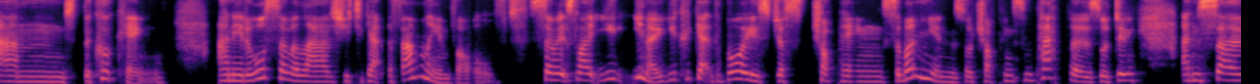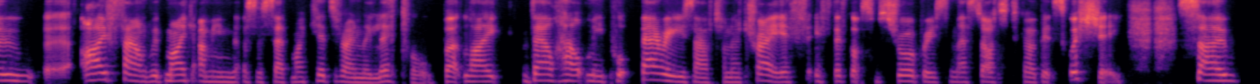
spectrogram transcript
and the cooking and it also allows you to get the family involved. So it's like you you know you could get the boys just chopping some onions or chopping some peppers or doing and so uh, i found with my i mean as i said my kids are only little but like they'll help me put berries out on a tray if if they've got some strawberries and they're starting to go a bit squishy. So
